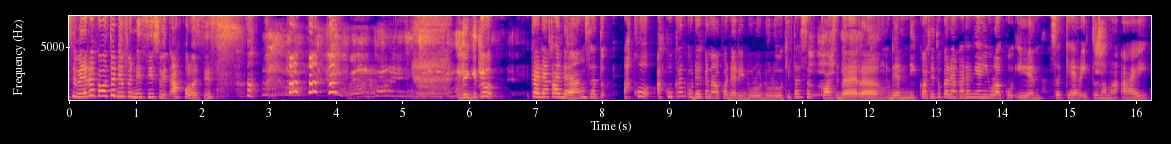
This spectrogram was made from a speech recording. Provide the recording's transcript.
sebenarnya kau tuh definisi sweet aku loh sis. Udah gitu kadang-kadang satu aku aku kan udah kenal kau dari dulu-dulu. Kita sekos bareng dan di kos itu kadang-kadang yang you lakuin secare itu sama I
